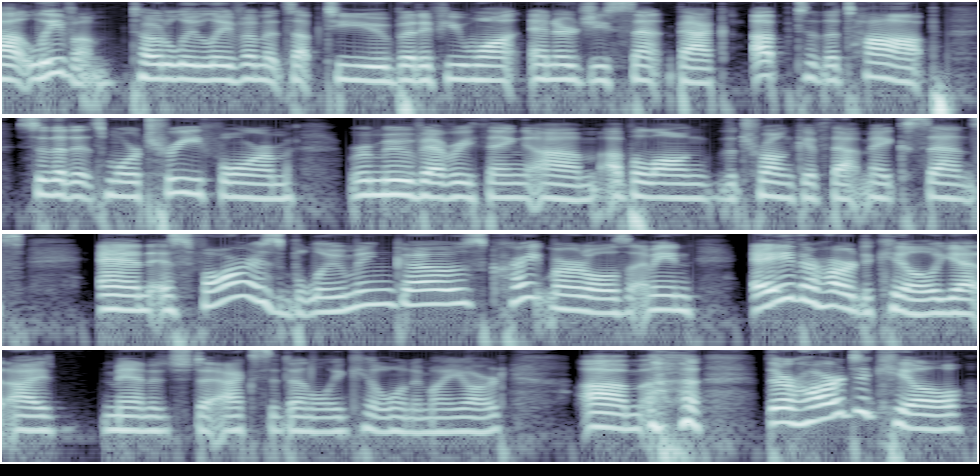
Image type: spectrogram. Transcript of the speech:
uh, leave them. Totally leave them. It's up to you. But if you want energy sent back up to the top so that it's more tree form, remove everything um, up along the trunk if that makes sense. And as far as blooming goes, crepe myrtles, I mean, A, they're hard to kill, yet I managed to accidentally kill one in my yard. Um, they're hard to kill.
